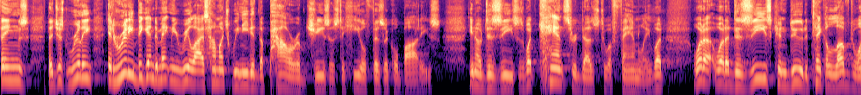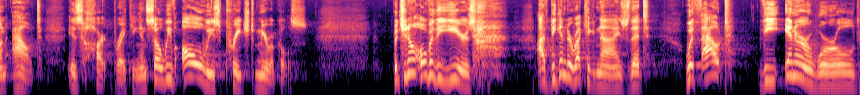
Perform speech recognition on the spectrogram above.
things that just really, it really began to make me realize how much we needed the power of Jesus to heal physical bodies. You know, diseases, what cancer does to a family, what what a, what a disease can do to take a loved one out is heartbreaking. And so we've always preached miracles. But you know, over the years, I've begun to recognize that without the inner world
